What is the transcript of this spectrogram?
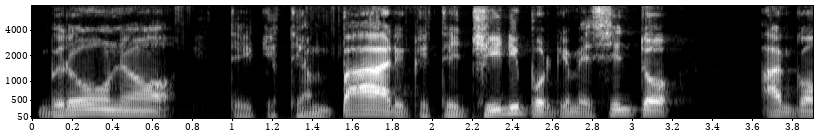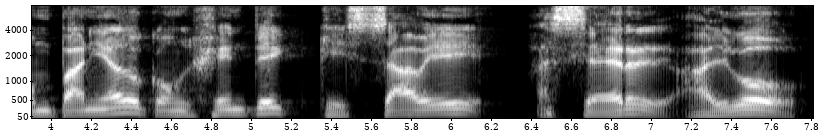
Bruno, este, que esté Amparo, que esté Chiri, porque me siento acompañado con gente que sabe hacer algo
